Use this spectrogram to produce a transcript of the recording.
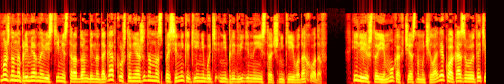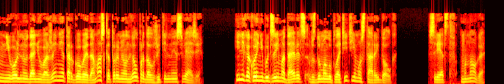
Можно, например, навести мистера Домби на догадку, что неожиданно спасены какие-нибудь непредвиденные источники его доходов, или что ему, как честному человеку, оказывают этим невольную дань уважения торговые дома, с которыми он вел продолжительные связи. Или какой-нибудь взаимодавец вздумал уплатить ему старый долг. Средств много,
